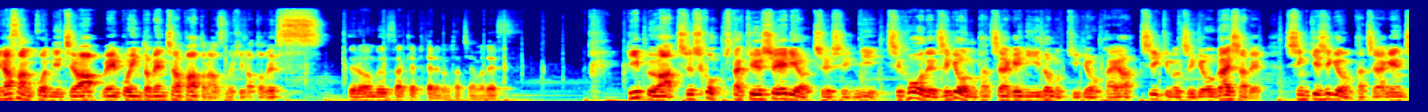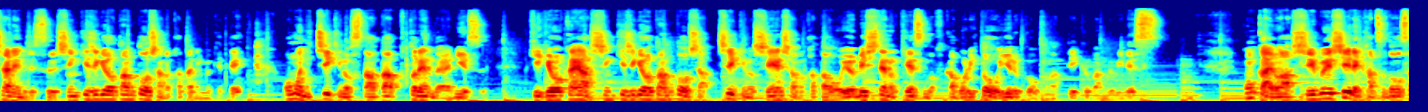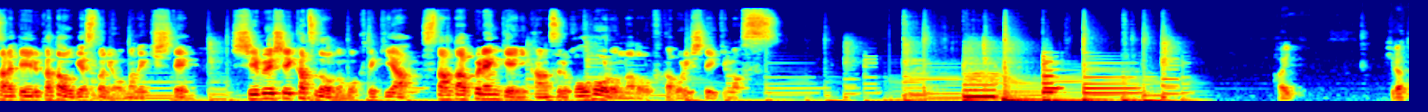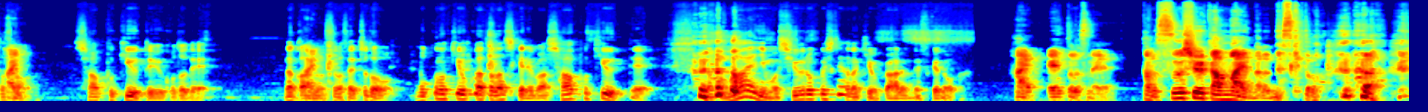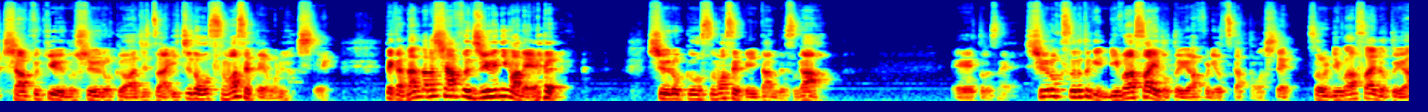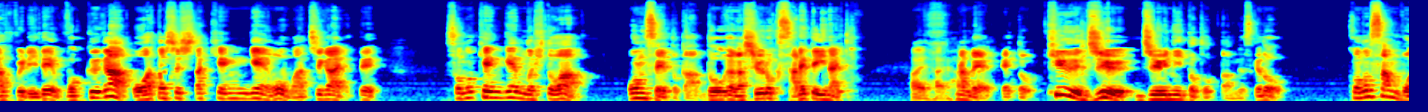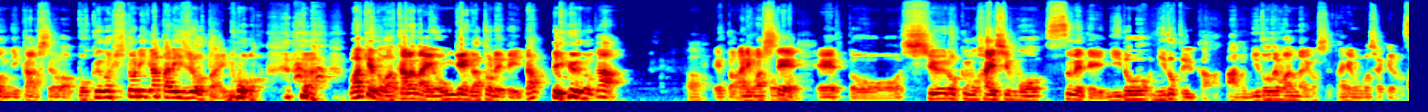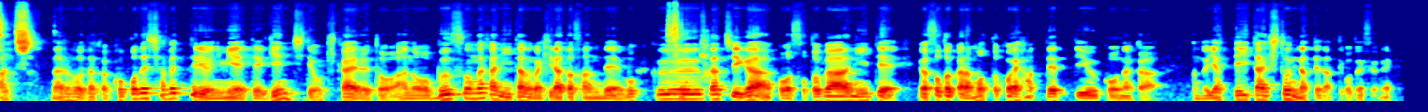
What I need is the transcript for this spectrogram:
皆さん、こんにちは。ウェイポイントベンチャーパートナーズの平田です。ゼロワンブースターキャピタルの立山です。リープは中四国北九州エリアを中心に、地方で事業の立ち上げに挑む起業家や地域の事業会社で新規事業の立ち上げにチャレンジする新規事業担当者の方に向けて、主に地域のスタートアップトレンドやニュース、起業家や新規事業担当者、地域の支援者の方をお呼びしてのケースの深掘り等を緩く行っていく番組です。今回は CVC で活動されている方をゲストにお招きして、CVC 活動の目的やスタートアップ連携に関する方法論などを深掘りしていきます。はい。平田さん、はいシャープ Q ということで、なんかあの、はいすみません、ちょっと僕の記憶が正しければ、シャープ Q って、なんか前にも収録したような記憶があるんですけど、はい。えーっとですね、多分数週間前になるんですけど、シャープ Q の収録は実は一度済ませておりまして、てかなんならシャープ12まで 収録を済ませていたんですが、えーっとですね、収録するときにリバーサイドというアプリを使ってまして、そのリバーサイドというアプリで僕がお渡しした権限を間違えて、その権限の人は音声とか動画が収録されていないと。はいはいはい。なんで、えっと、9、10、12と撮ったんですけど、この3本に関しては僕の一人語り状態の わけのわからない音源が取れていたっていうのが、あえっと、ありまして、えっと、収録も配信もすべて二度、二度というか、あの、二度手間になりまして、大変申し訳ありませんでした。なるほど。だからここで喋ってるように見えて、現地で置き換えると、あの、ブースの中にいたのが平田さんで、僕たちがこう外側にいて、外からもっと声張ってっていう、こうなんか、あのやっていた人になってたってことですよね。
